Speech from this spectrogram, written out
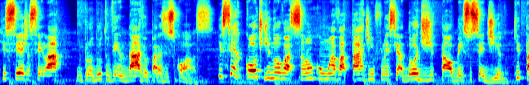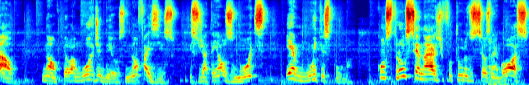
que seja, sei lá, um produto vendável para as escolas. E ser coach de inovação com um avatar de influenciador digital bem-sucedido. Que tal? Não, pelo amor de Deus, não faz isso. Isso já tem aos montes e é muita espuma. Construa os cenários de futuro dos seus negócios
